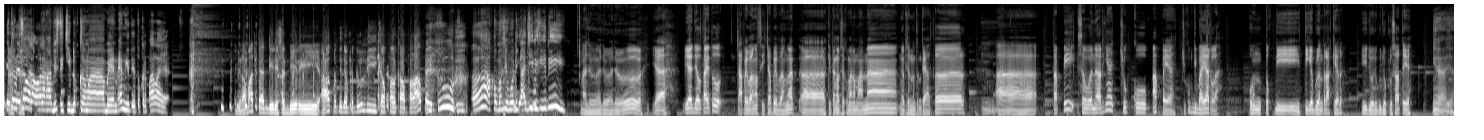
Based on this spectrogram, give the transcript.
Itu biasa orang-orang habis diciduk sama BNN gitu ya, tuker pala ya. Menyelamatkan diri sendiri. Aku tidak peduli kapal-kapal apa itu. Ah, aku masih mau digaji di sini. Aduh, aduh, aduh. Ya, ya Delta itu capek banget sih, capek banget. Eh, kita nggak bisa ke mana-mana, nggak bisa nonton teater. Eh, tapi sebenarnya cukup apa ya? Cukup dibayar lah untuk di tiga bulan terakhir di 2021 ya. Iya, iya.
